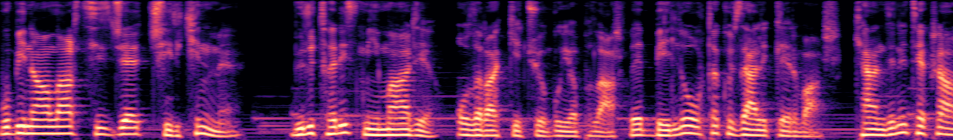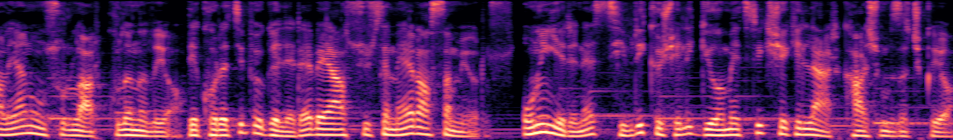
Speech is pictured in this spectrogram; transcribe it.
Bu binalar sizce çirkin mi? Brutalist mimari olarak geçiyor bu yapılar ve belli ortak özellikleri var. Kendini tekrarlayan unsurlar kullanılıyor. Dekoratif ögelere veya süslemeye rastlamıyoruz. Onun yerine sivri köşeli geometrik şekiller karşımıza çıkıyor.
